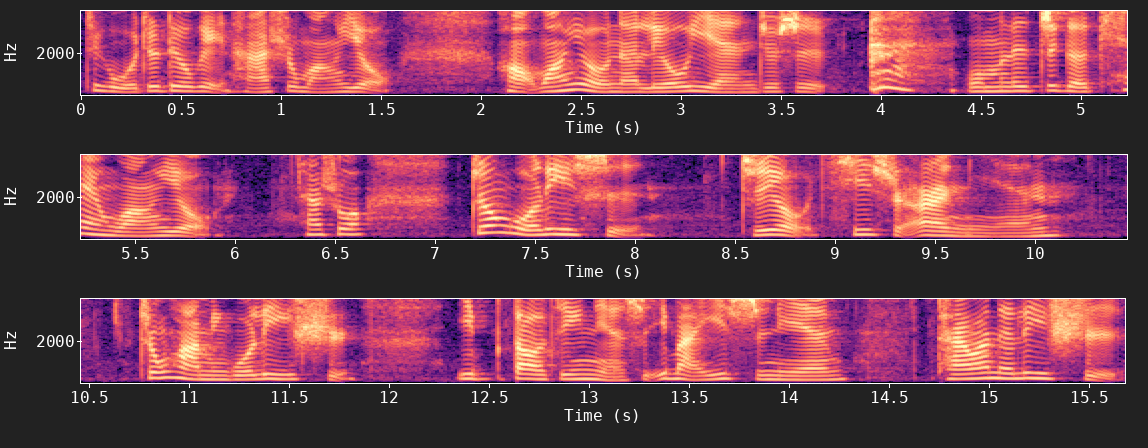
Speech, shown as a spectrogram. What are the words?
这个，我就丢给他是网友。好，网友呢留言就是 我们的这个 Ken 网友他说，中国历史只有七十二年，中华民国历史一到今年是一百一十年。台湾的历史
